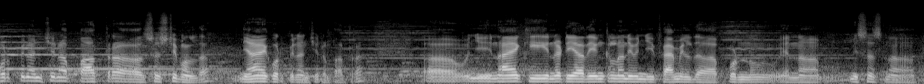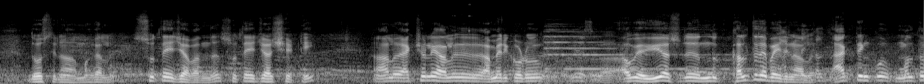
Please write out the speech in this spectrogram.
ಕೊರ್ಪಿನಂಚಿನ ಪಾತ್ರ ಸೃಷ್ಟಿ ಮಲ್ದ ನ್ಯಾಯ ಕೊರ್ಪಿನಂಚಿನ ಪಾತ್ರ. ಒಂಜಿ ನಾಯಕಿ ನಟಿಯಾದ ಎಂಕಲ್ನ ಒಂಜಿ ಫ್ಯಾಮಿಲ್ದ ಪೊಣ್ಣು, ಎನ್ನ ಮಿಸ್ಸಸ್ನ ದೋಸ್ತಿನ ಮಗಲ್ ಸುತೇಜ ಬಂದ, ಸುತೇಜ ಶೆಟ್ಟಿ. ಆಲು ಆ್ಯಕ್ಚುಲಿ ಅಲ್ಲಿ ಅಮೇರಿಕೋಡು, ಅವು ಯು ಎಸ್ ಒಂದು ಕಲ್ತಿದೆ ಬೈದಿನ ಅಲ್ಲಿ. ಆ್ಯಕ್ಟಿಂಗ್ ಮಲ್ತು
